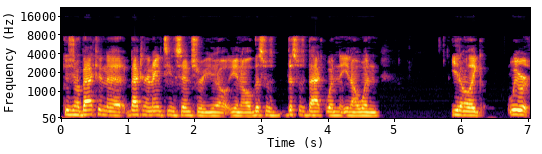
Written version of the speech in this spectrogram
Because you know back in the back in the 19th century, you know, you know this was this was back when you know when you know like we were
